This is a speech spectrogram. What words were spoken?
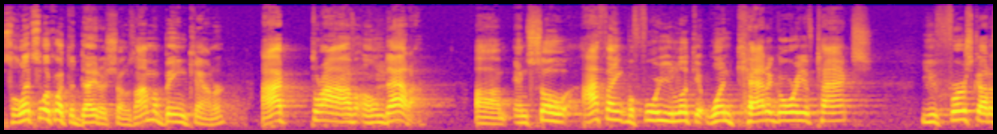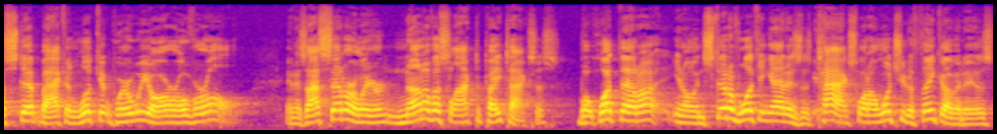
So let's look what the data shows. I'm a bean counter. I thrive on data. Um, and so I think before you look at one category of tax, you first got to step back and look at where we are overall. And as I said earlier, none of us like to pay taxes. But what that, uh, you know, instead of looking at it as a tax, what I want you to think of it is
